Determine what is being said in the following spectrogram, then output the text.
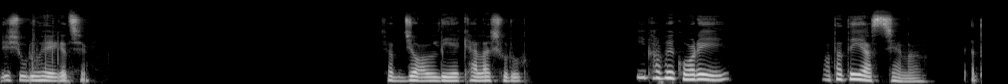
শুরু হয়ে গেছে। সব জল দিয়ে খেলা শুরু। কীভাবে করে মাথাতেই আসছে না। এত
